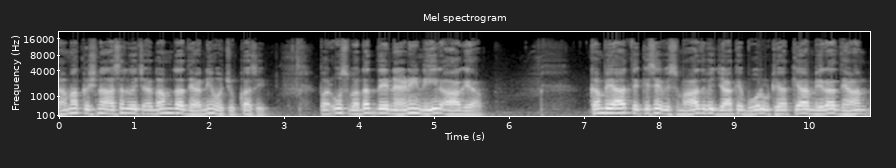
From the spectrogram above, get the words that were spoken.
ਰਾਮਾ ਕ੍ਰਿਸ਼ਨਾ ਅਸਲ ਵਿੱਚ ਅਗੰਮ ਦਾ ਧਿਆਨੀ ਹੋ ਚੁੱਕਾ ਸੀ, ਪਰ ਉਸ ਵਕਤ ਦੇ ਨੈਣੀ ਨੀਰ ਆ ਗਿਆ। ਕੰਬਿਆ ਤੇ ਕਿਸੇ ਵਿਸਮਾਦ ਵਿੱਚ ਜਾ ਕੇ ਬੋਲ ਉਠਿਆ, ਕਿਆ ਮੇਰਾ ਧਿਆਨ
